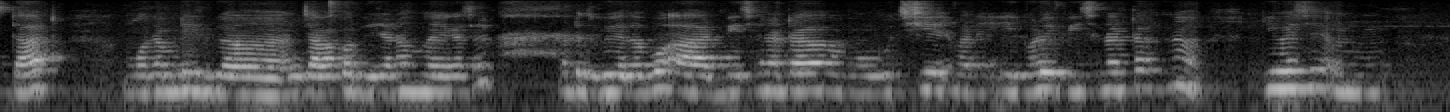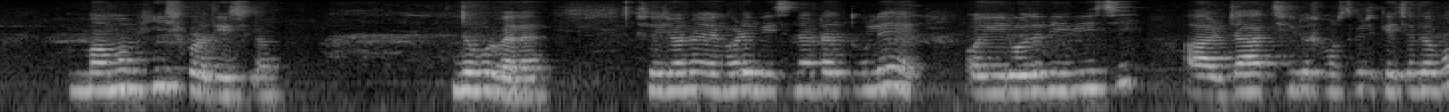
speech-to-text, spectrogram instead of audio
স্টার্ট মোটামুটি জামা ভিজানো হয়ে গেছে ওটা ধুয়ে দেবো। আর বিছানাটা গুছিয়ে মানে এই ঘরে বিছানাটা না কি হয়েছে উম, মামা হিস করে দিয়েছিল দুপুরবেলায়। সেই জন্য এ ঘরে বিছানাটা তুলে ওই রোদে দিয়ে দিয়েছি। আর যা ছিল সমস্ত কিছু কেচে দেবো।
